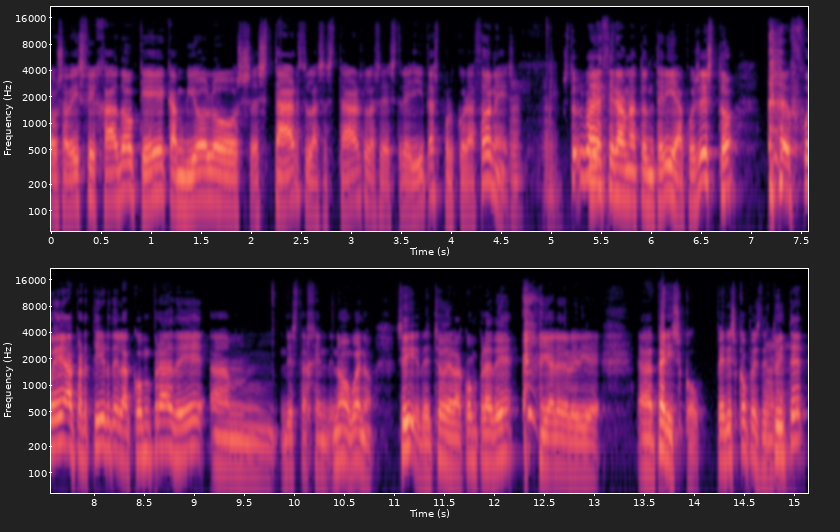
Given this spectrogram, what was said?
os habéis fijado que cambió los stars, las stars, las estrellitas por corazones. Esto os parecerá una tontería. Pues esto fue a partir de la compra de, de esta gente. No, bueno, sí, de hecho de la compra de, ya le diré, uh, Periscope. Periscope es de Twitter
